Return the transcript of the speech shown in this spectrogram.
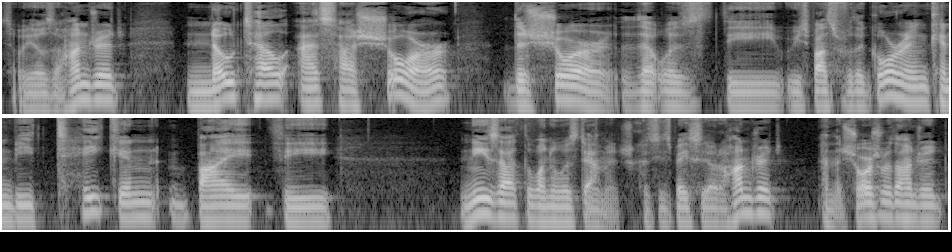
So he owes 100. Notel as hashore, the shore that was the responsible for the goring, can be taken by the nizak, the one who was damaged, because he's basically owed 100, and the shore's worth 100,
